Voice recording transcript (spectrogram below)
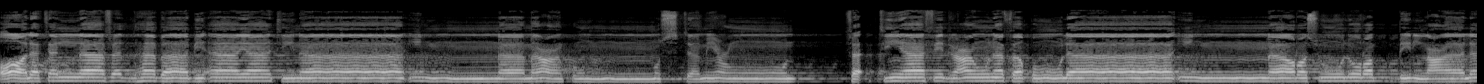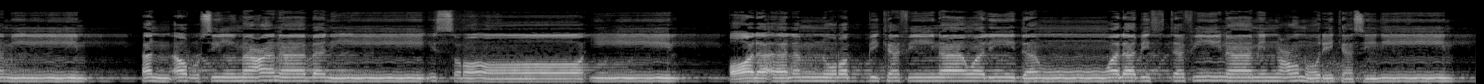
قال كلا فاذهبا بآياتنا إنا معكم مستمعون. فأتيا فرعون فقولا إنا رسول رب العالمين. أن أرسل معنا بني إسرائيل. قال ألم نربك فينا وليدا ولبثت فينا من عمرك سنين.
